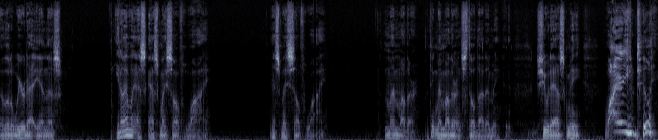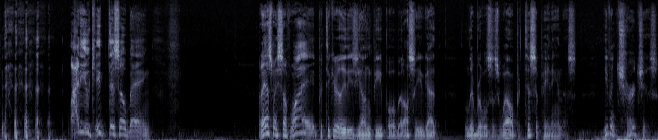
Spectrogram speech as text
a little weird at you in this. You know, I to ask, ask myself why. Ask myself why. My mother, I think my mother instilled that in me. she would ask me, why are you doing that? why do you keep disobeying? But I ask myself, why particularly these young people, but also you've got liberals as well participating in this, even churches.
